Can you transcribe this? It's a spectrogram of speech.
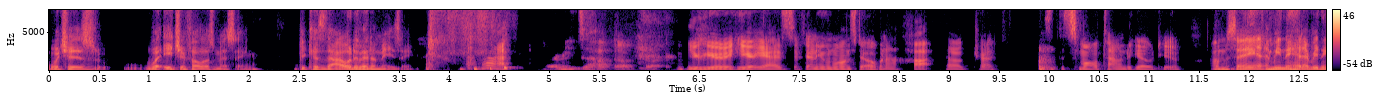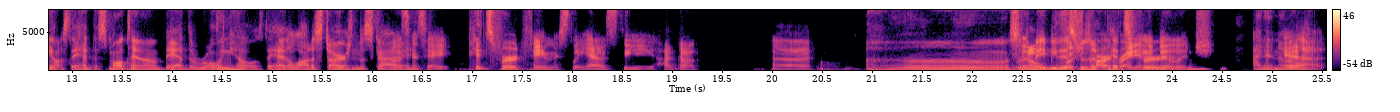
which is what HFO is missing because that would have been amazing. There needs a hot dog truck. You hear it here, guys. If anyone wants to open a hot dog truck, it's the small town to go to. I'm saying, I mean, they had everything else. They had the small town, they had the rolling hills, they had a lot of stars in the sky. I was gonna say Pittsford famously has the hot dog. Uh, Oh, so maybe this was a cart Pittsford. right in the village. I didn't know Yeah. that.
